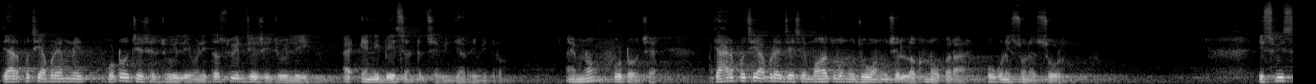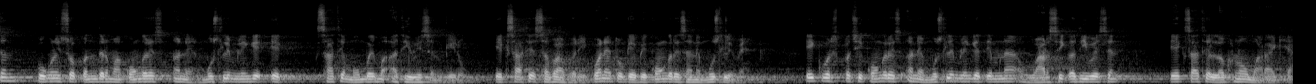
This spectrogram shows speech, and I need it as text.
ત્યાર પછી આપણે એમની ફોટો જે છે જોઈ લઈએ, એમની તસવીર જે છે જોઈ લઈએ. આ એની બેસન્ટ છે, વિદ્યાર્થી મિત્રો. એમનો ફોટો છે. ત્યાર પછી આપણે જે છે મહત્ત્વનું જોવાનું છે લખનૌ કરાર ઓગણીસો ને સોળ. ઈસવીસન ઓગણીસો પંદરમાં કોંગ્રેસ અને મુસ્લિમ લીગે એક સાથે મુંબઈમાં અધિવેશન કર્યું. એક સાથે સભા ભરી. કોને તો કે ભાઈ કોંગ્રેસ અને મુસ્લિમે. એક વર્ષ પછી કોંગ્રેસ અને મુસ્લિમ લીગે તેમના વાર્ષિક અધિવેશન એક સાથે લખનૌમાં રાખ્યા.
